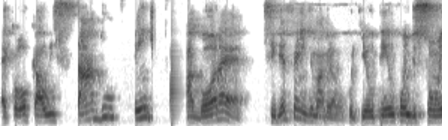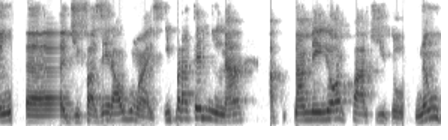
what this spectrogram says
é colocar o Estado em. Agora é se defende, Magrão, porque eu tenho condições uh, de fazer algo mais. E para terminar, a, a, melhor parte de tudo, não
